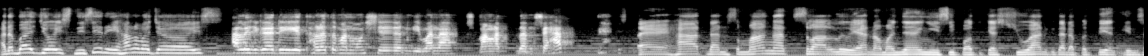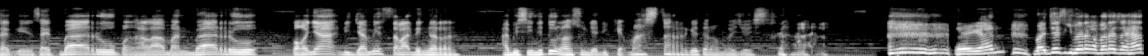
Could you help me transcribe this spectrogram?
Ada Mbak Joyce di sini. Halo Mbak Joyce. Halo juga Dit. Halo teman motion. Gimana? Semangat dan sehat? Sehat dan semangat selalu ya. Namanya ngisi podcast cuan kita dapetin insight-insight baru, pengalaman baru. Pokoknya dijamin setelah denger habis ini tuh langsung jadi kayak master gitu loh Mbak Joyce. ya kan? Mbak Joyce gimana kabarnya sehat?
